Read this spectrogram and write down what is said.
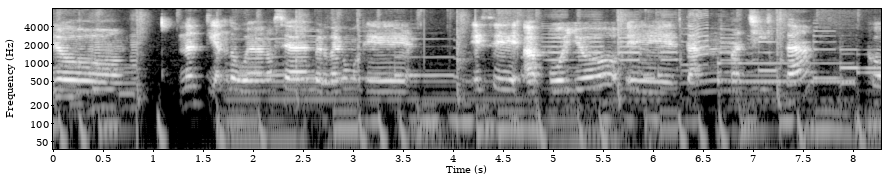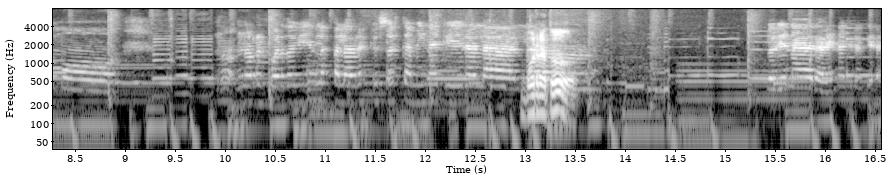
Pero no entiendo, weón. O sea, en verdad como que ese apoyo eh, tan machista como... No, no recuerdo bien las palabras que usó esta mina que era la... la- Borra todo. Lorena Aravena creo que era.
